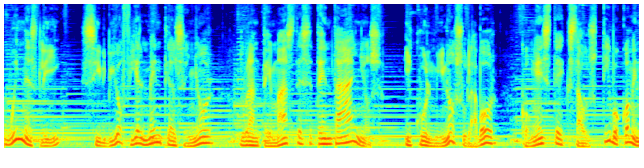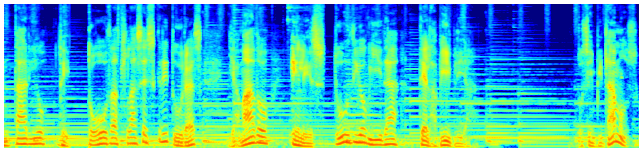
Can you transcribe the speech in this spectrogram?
Winnesley sirvió fielmente al Señor durante más de 70 años y culminó su labor con este exhaustivo comentario de todas las escrituras llamado El Estudio Vida de la Biblia. Los invitamos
